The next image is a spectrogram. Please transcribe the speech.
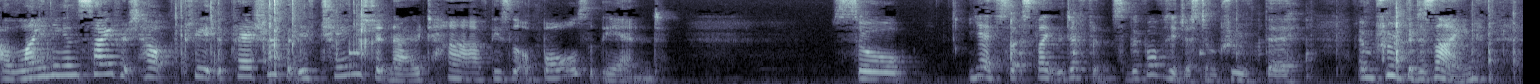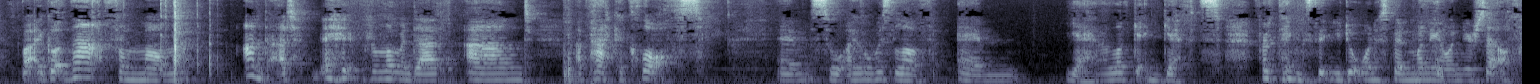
a, lining inside which helped create the pressure, but they've changed it now to have these little balls at the end. So yes, that's slightly different. So they've obviously just improved the improved the design, but I got that from mum and dad, from mum and dad, and a pack of cloths. Um, so I always love, um, yeah, I love getting gifts for things that you don't want to spend money on yourself.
